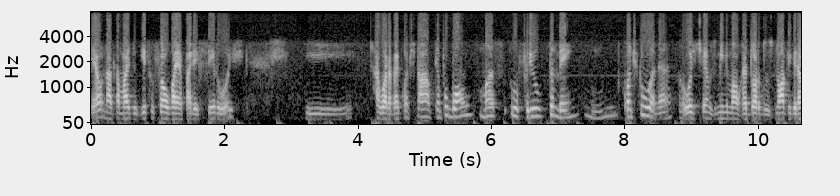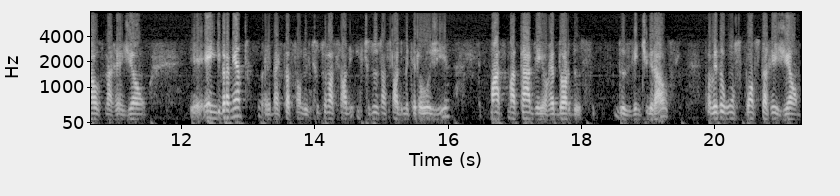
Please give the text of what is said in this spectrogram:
céu, nada mais do que isso, o sol vai aparecer hoje. E agora vai continuar um tempo bom, mas o frio também hum, continua, né? Hoje tivemos mínimo ao redor dos 9 graus na região é, em livramento, é, na estação do Instituto Nacional de, Instituto Nacional de Meteorologia, máxima tarde aí ao redor dos, dos 20 graus, talvez alguns pontos da região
